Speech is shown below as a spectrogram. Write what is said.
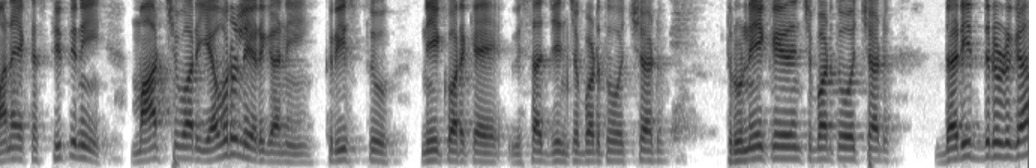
మన యొక్క స్థితిని మార్చేవారు ఎవరు లేరు కానీ క్రీస్తు నీ కొరకే విసర్జించబడుతూ వచ్చాడు తృణీకరించబడుతూ వచ్చాడు దరిద్రుడిగా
